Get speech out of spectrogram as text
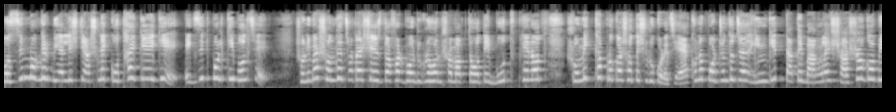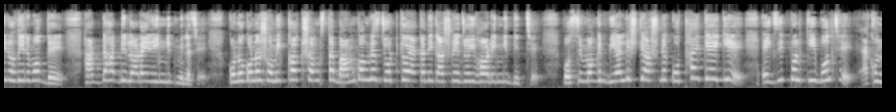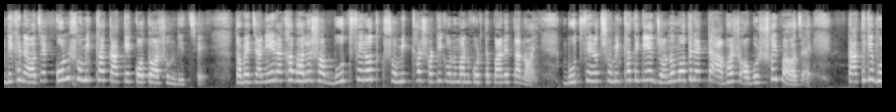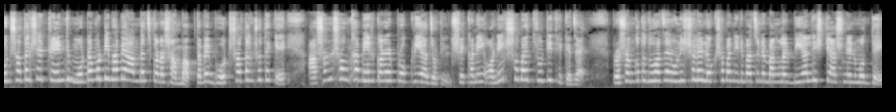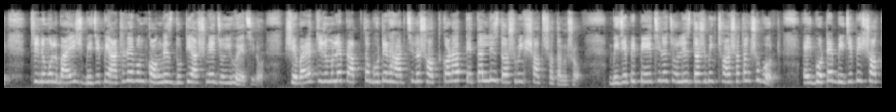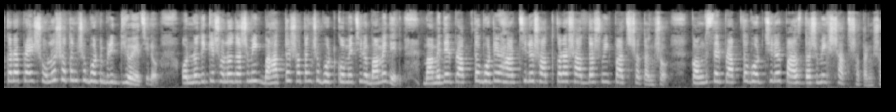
পশ্চিমবঙ্গের বিয়াল্লিশটি আসনে কোথায় কে এগিয়ে? এক্সিট পোল কি বলছে? শনিবার সন্ধে ছটায় শেষ দফার ভোট গ্রহণ সমাপ্ত হতে বুথ ফেরত সমীক্ষা প্রকাশ হতে শুরু করেছে। এখনও পর্যন্ত যা ইঙ্গিত, তাতে বাংলায় শাসক ও বিরোধীর মধ্যে হাড্ডাহাড্ডি লড়াইয়ের ইঙ্গিত মিলেছে। কোনো কোনো সমীক্ষক সংস্থা বাম কংগ্রেস জোটকেও একাধিক আসনে জয়ী হওয়ার ইঙ্গিত দিচ্ছে। পশ্চিমবঙ্গের বিয়াল্লিশটি আসনে কোথায় কে এগিয়ে এক্সিট পোল কি বলছে, এখন দেখে নেওয়া যাক কোন সমীক্ষা কাকে কত আসন দিচ্ছে। তবে জানিয়ে রাখা ভালো, সব বুথ ফেরত সমীক্ষা সঠিক অনুমান করতে পারে তা নয়। বুথ ফেরত সমীক্ষা থেকে জনমতের একটা আভাস অবশ্যই পাওয়া যায়। তা থেকে ভোট শতাংশের ট্রেন্ড মোটামুটিভাবে আন্দাজ করা সম্ভব। তবে ভোট শতাংশ থেকে আসন সংখ্যা বের করার প্রক্রিয়া জটিল। সেখানেই অনেক সময় ত্রুটি থেকে যায়। প্রসঙ্গত দু সালের লোকসভা নির্বাচনে বাংলার বিয়াল্লিশটি আসনের মধ্যে তৃণমূল বাইশ, বিজেপি আঠারো এবং কংগ্রেস দুটি আসনে জয়ী হয়েছিল। সেবারে তৃণমূলের প্রাপ্ত ভোটের হার ছিল শতকরা তেতাল্লিশ দশমিক সাত শতাংশ। বিজেপি পেয়েছিল চল্লিশ দশমিক ছয় শতাংশ ভোট। এই ভোটে বিজেপির শতকরা প্রায় ষোলো শতাংশ ভোট বৃদ্ধি হয়েছিল। অন্যদিকে ষোলো দশমিক বাহাত্তর শতাংশ ভোট কমেছিল বামেদের। বামেদের প্রাপ্ত ভোটের হার ছিল শতকরা সাত দশমিক পাঁচ শতাংশ। কংগ্রেসের প্রাপ্ত ভোট ছিল পাঁচ দশমিক সাত শতাংশ।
